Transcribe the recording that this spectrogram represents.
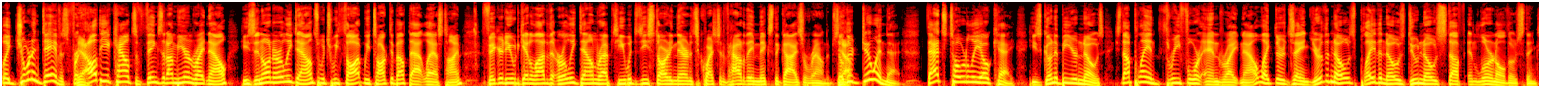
Like Jordan Davis, for Yeah. all the accounts of things that I'm hearing right now, he's in on early downs, which we thought we talked about that last time. Figured he would get a lot of the early down reps. He would be starting there, and it's a question of how do they mix the guys around him. So Yeah. they're doing that. That's totally okay. He's going to be your nose. He's not playing three four end right now. Like they're saying, you're the nose, play the nose, do nose stuff, and learn all those things.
